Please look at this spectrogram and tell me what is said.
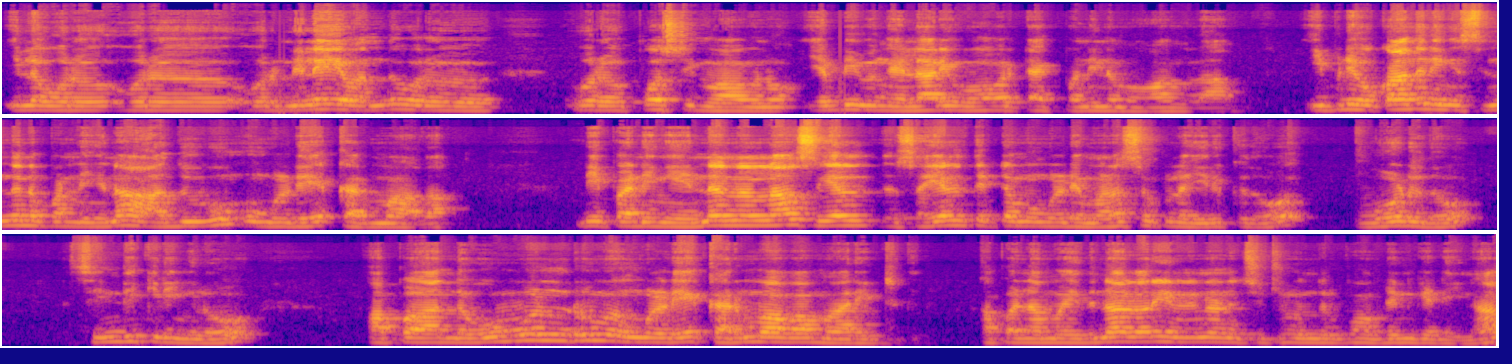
இல்லை ஒரு ஒரு ஒரு நிலையை வந்து ஒரு ஒரு போஸ்டிங் வாங்கணும். எப்படி இவங்க எல்லாரையும் ஓவர் டேக் பண்ணி நம்ம வாங்கலாம்? இப்படி உட்காந்து நீங்க சிந்தனை பண்ணீங்கன்னா அதுவும் உங்களுடைய கர்மா தான். இப்ப நீங்க என்னென்னலாம் செயல் செயல் திட்டம் உங்களுடைய மனசுக்குள்ள இருக்குதோ ஓடுதோ சிந்திக்கிறீங்களோ அப்ப அந்த ஒவ்வொன்றும் உங்களுடைய கர்மாவா மாறிட்டு இருக்கு அப்ப நம்ம இது நாள் வரை என்ன நினைச்சிட்டு வந்திருப்போம் அப்படின்னு கேட்டீங்கன்னா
